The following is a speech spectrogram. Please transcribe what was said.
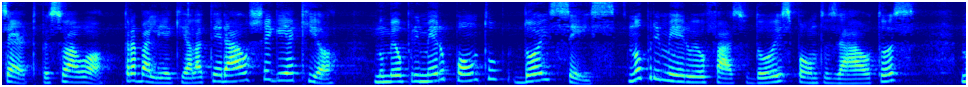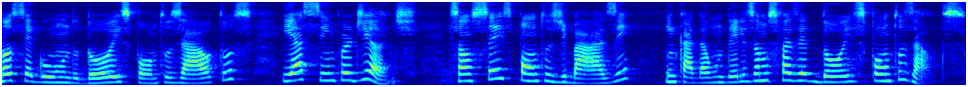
Certo, pessoal, ó, trabalhei aqui a lateral, cheguei aqui, ó, no meu primeiro ponto, dois, seis. No primeiro, eu faço dois pontos altos, no segundo, dois pontos altos, e assim por diante. São seis pontos de base, em cada um deles, vamos fazer dois pontos altos.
